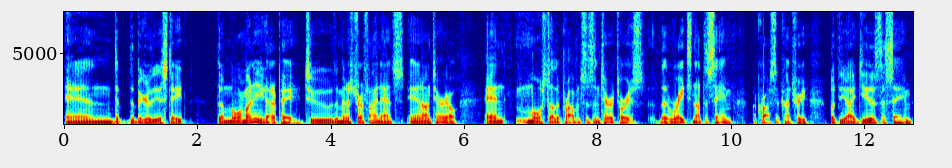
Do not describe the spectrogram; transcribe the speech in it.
And the, the bigger the estate, the more money you got to pay to the Minister of Finance in Ontario and most other provinces and territories. The rate's not the same across the country, but the idea is the same.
